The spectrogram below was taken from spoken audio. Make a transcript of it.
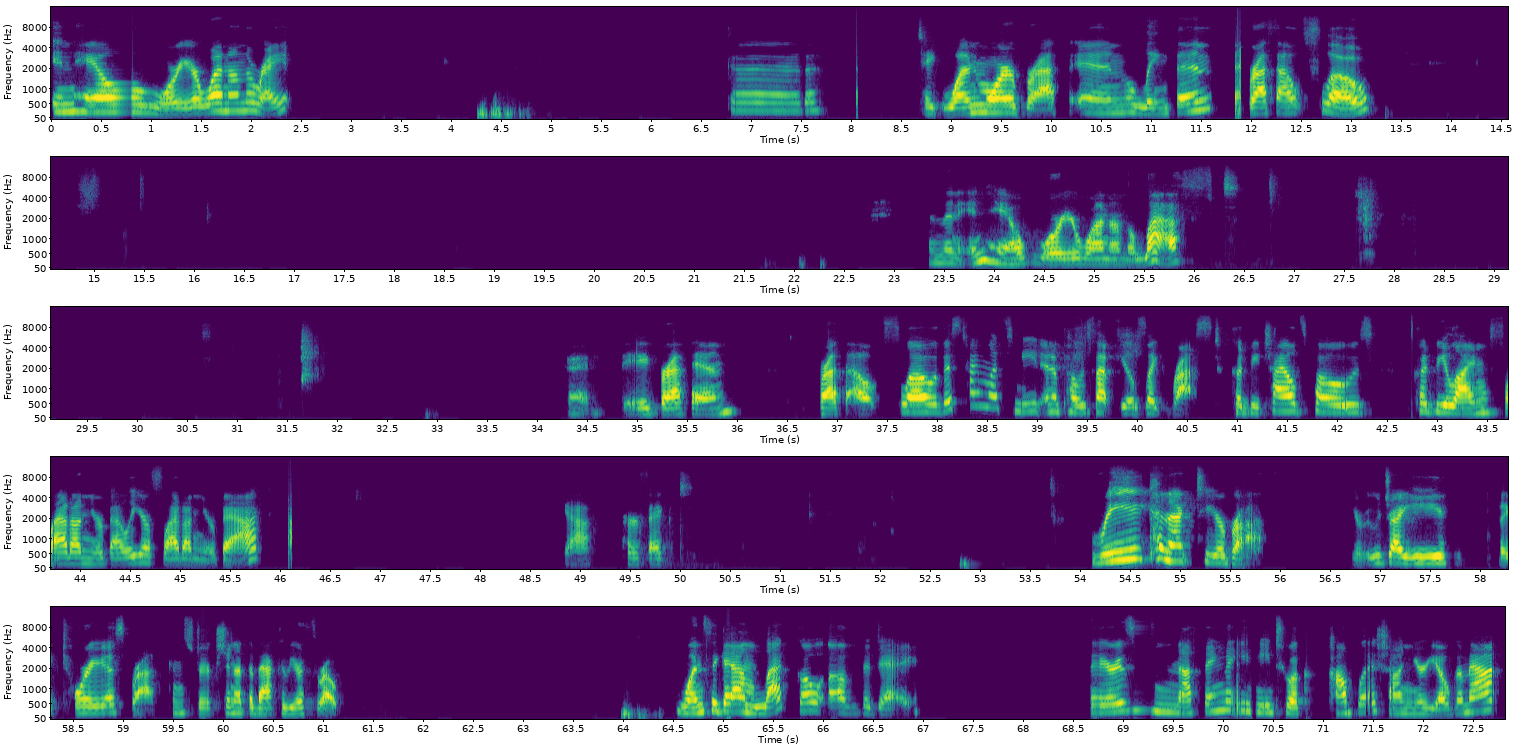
Inhale, warrior one on the right. Good. Take one more breath in, lengthen, breath out, slow. And then inhale, warrior one on the left. Good. Big breath in, breath out. Slow. This time, let's meet in a pose that feels like rest. Could be child's pose, could be lying flat on your belly or flat on your back. Yeah, perfect. Reconnect to your breath, your Ujjayi, victorious breath, constriction at the back of your throat. Once again, let go of the day. There is nothing that you need to accomplish on your yoga mat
